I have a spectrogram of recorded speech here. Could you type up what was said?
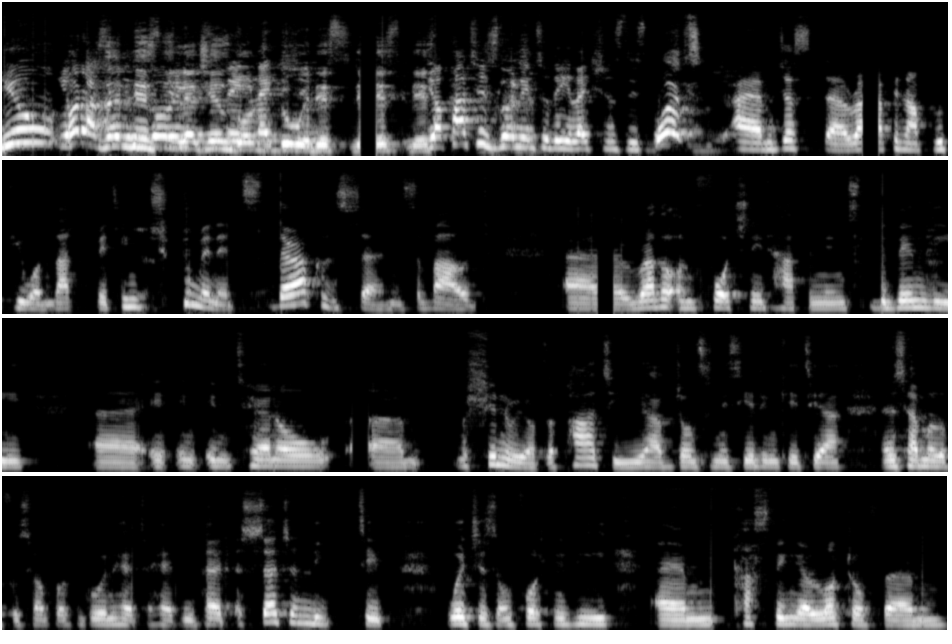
You, What has party is going into elections the got to do with elections- this? this, this Your party is going into the elections this What? weekend. I am just uh, wrapping up with you on that bit. In two minutes, there are concerns about uh, rather unfortunate happenings within the uh, in, in- internal um, machinery of the party. You have Johnson Asiedu Nketia and Samuel Ofusampo going head to head. We've heard a certain leak tape, which is unfortunately um, casting a lot of um,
